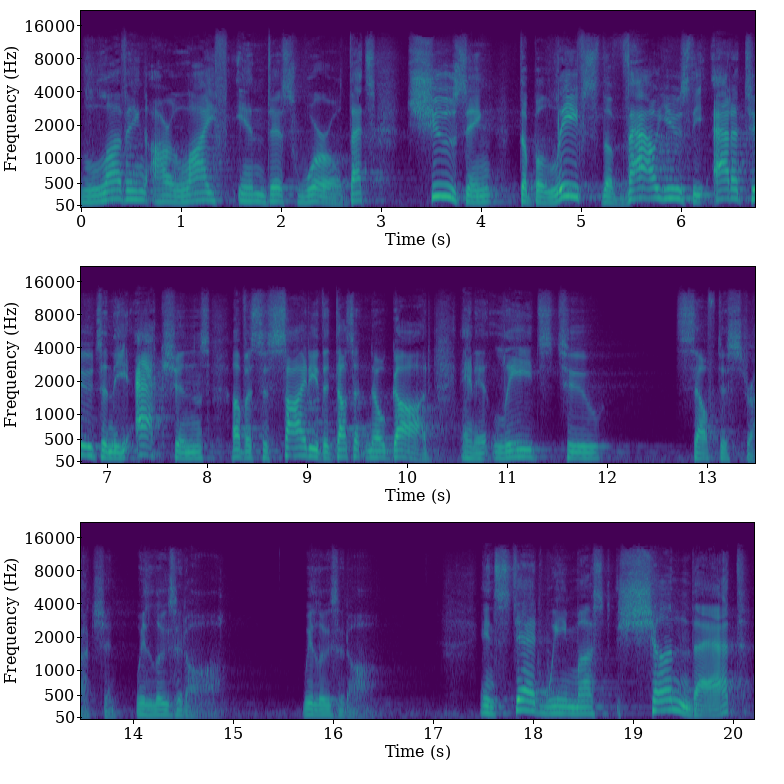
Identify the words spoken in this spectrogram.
loving our life in this world. That's choosing the beliefs, the values, the attitudes, and the actions of a society that doesn't know God. And it leads to self destruction. We lose it all. We lose it all. Instead, we must shun that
